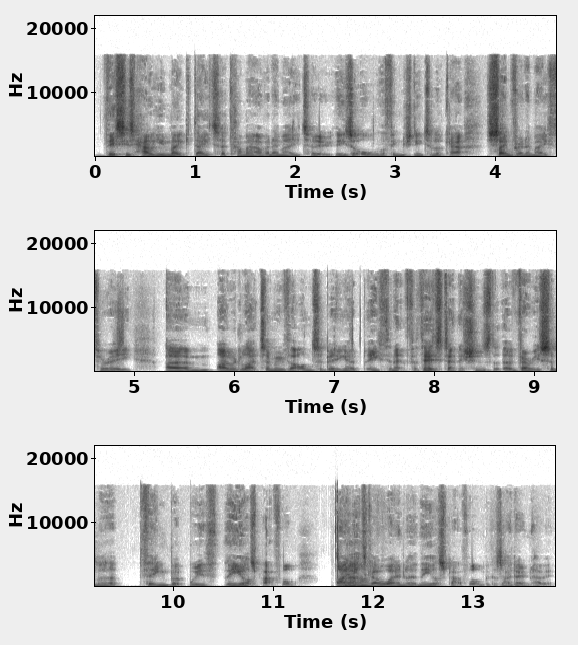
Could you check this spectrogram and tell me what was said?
this is how you make data come out of an MA2. These are all the things you need to look at. Same for an MA3. Um, I would like to move that on to being a Ethernet for theatre technicians, that a very similar thing, but with the EOS platform. I need Uh-huh. to go away and learn the EOS platform because I don't know it.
